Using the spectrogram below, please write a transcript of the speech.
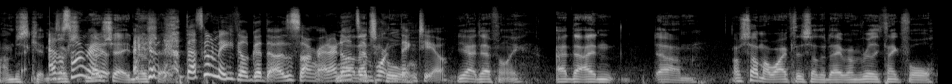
I'm just kidding. As no, a songwriter, no shade, no shade. that's going to make you feel good though, as a songwriter. I know No, it's an that's important cool. thing to you. Yeah, definitely. I, I, um, I was telling my wife this other day. But I'm really thankful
